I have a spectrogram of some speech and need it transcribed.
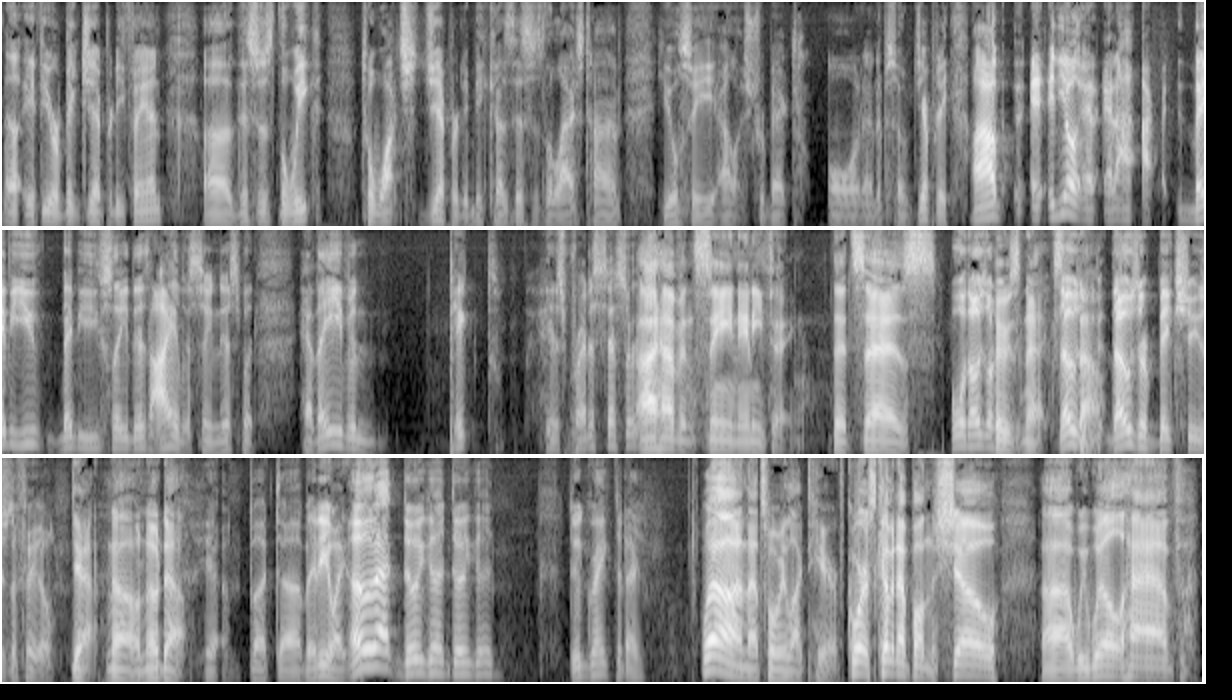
uh, if you're a big Jeopardy fan, uh, this is the week to watch Jeopardy because this is the last time you'll see Alex Trebek on an episode of Jeopardy. Um, and, and you know, and, and I, I maybe you maybe you've seen this. I haven't seen this, but have they even picked his predecessor? I haven't seen anything. that says Boy, those are who's next. Those no. are those are big shoes to fill. yeah, no, no doubt. Yeah, but uh, but anyway, other than that, doing good, doing good, doing great today. Well, and that's what we like to hear. Of course, coming up on the show, uh, we will have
